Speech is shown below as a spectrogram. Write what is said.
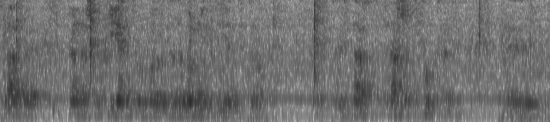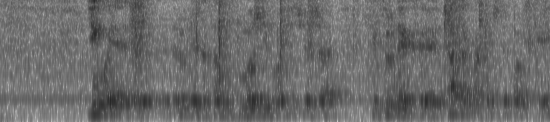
sprawę dla naszych klientów, bo zadowolony klient to, jest, to jest nasz, nasz sukces. Dziękuję również za tą możliwość, że w tych trudnych czasach dla Poczty Polskiej,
